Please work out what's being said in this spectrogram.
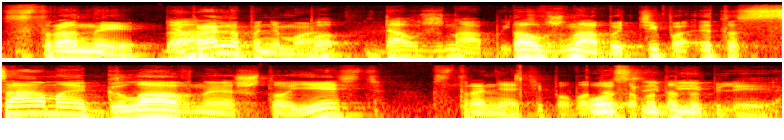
страны. Я Да. правильно понимаю? Должна быть. Должна быть. Типа, это самое главное, что есть в стране. Типа, вот После это, вот это. Библии.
